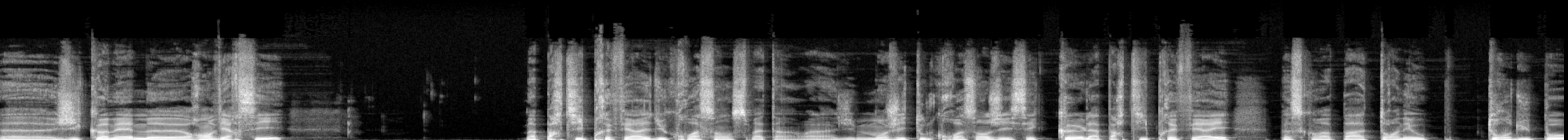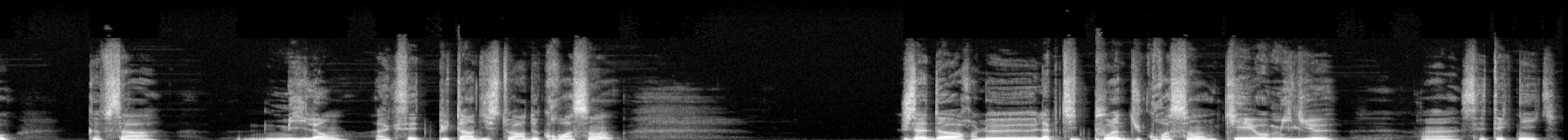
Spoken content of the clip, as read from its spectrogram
euh, j'ai quand même euh, renversé ma partie préférée du croissant ce matin. Voilà, j'ai mangé tout le croissant, j'ai essayé que la partie préférée parce qu'on va pas tourner autour du pot comme ça mille ans avec cette putain d'histoire de croissant. J'adore la petite pointe du croissant qui est au milieu. Hein, c'est technique.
